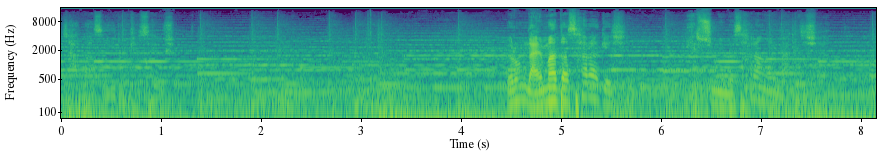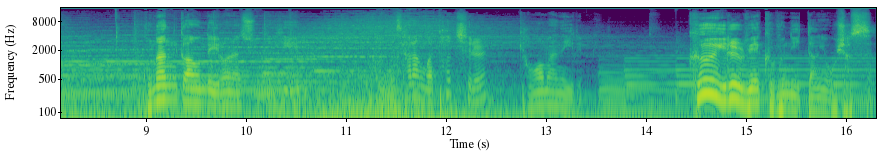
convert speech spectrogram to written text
잡아서 이렇게 세우십니다. 여러분 날마다 살아계신 예수님의 사랑을 만지셔야 합니다. 고난 가운데 일어날 수 있는 힘, 그는 사랑과 터치를 경험하는 일입니다. 그 일을 위해 그분이 이 땅에 오셨어요.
